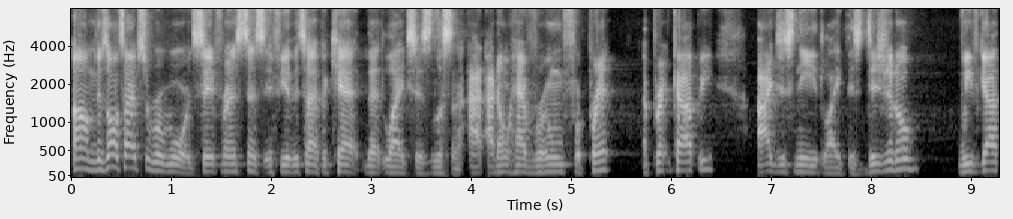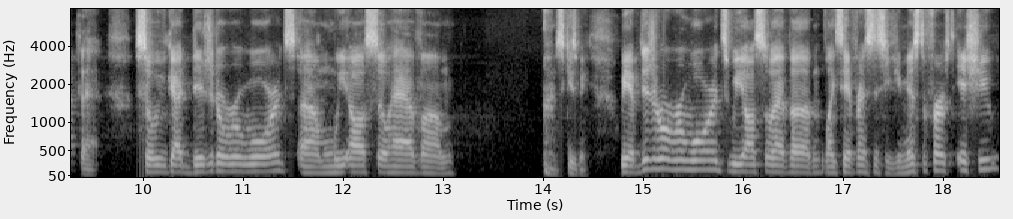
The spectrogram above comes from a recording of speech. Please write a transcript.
um, there's all types of rewards. Say, for instance, if you're the type of cat that like says, "Listen, I, I don't have room for print, a print copy. I just need like this digital." We've got that. So we've got digital rewards. Um, we also have, um, excuse me, we have digital rewards. We also have, um, like, say, for instance, if you missed the first issue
